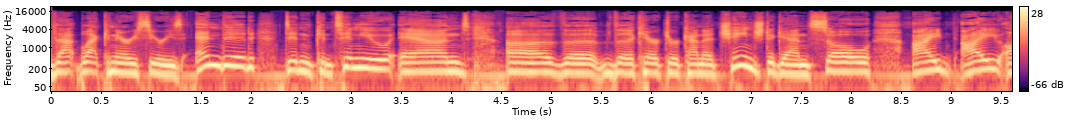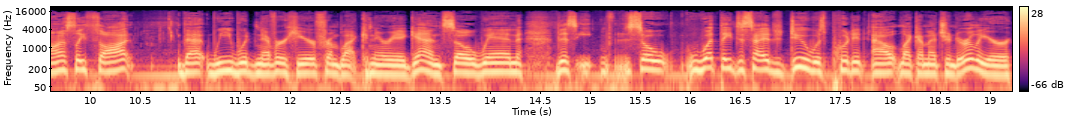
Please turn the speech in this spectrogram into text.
that Black Canary series ended, didn't continue, and uh, the the character kind of changed again. So I I honestly thought that we would never hear from Black Canary again. So when this, so what they decided to do was put it out, like I mentioned earlier,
